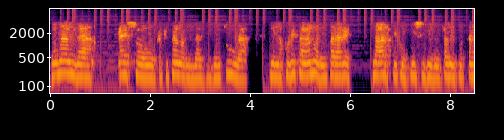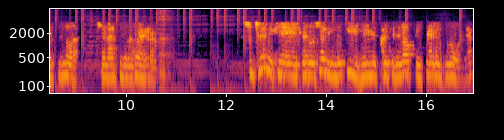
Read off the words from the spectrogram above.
lo manda presso un capitano della diventura del napoletano ad imparare l'arte con cui si diventava importante allora, cioè l'arte della guerra. Eh. Succede che per serie di motivi, anche le lotte interne a Bologna,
